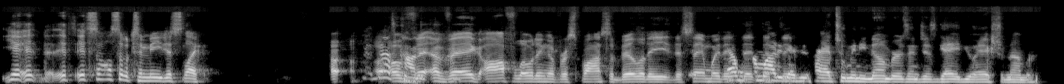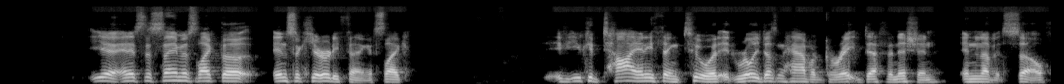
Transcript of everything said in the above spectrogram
Yeah, it, it's it's also to me just like a, a, a vague offloading of responsibility. The same way that, That that- somebody that that, just had too many numbers and just gave you an extra number. Yeah, and it's the same as like the insecurity thing. It's like if you could tie anything to it, it really doesn't have a great definition in and of itself,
